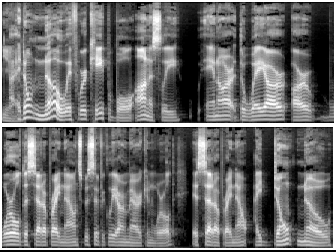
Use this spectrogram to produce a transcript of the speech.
Yeah. I don't know if we're capable, honestly, in our the way our our world is set up right now, and specifically our American world is set up right now. I don't know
